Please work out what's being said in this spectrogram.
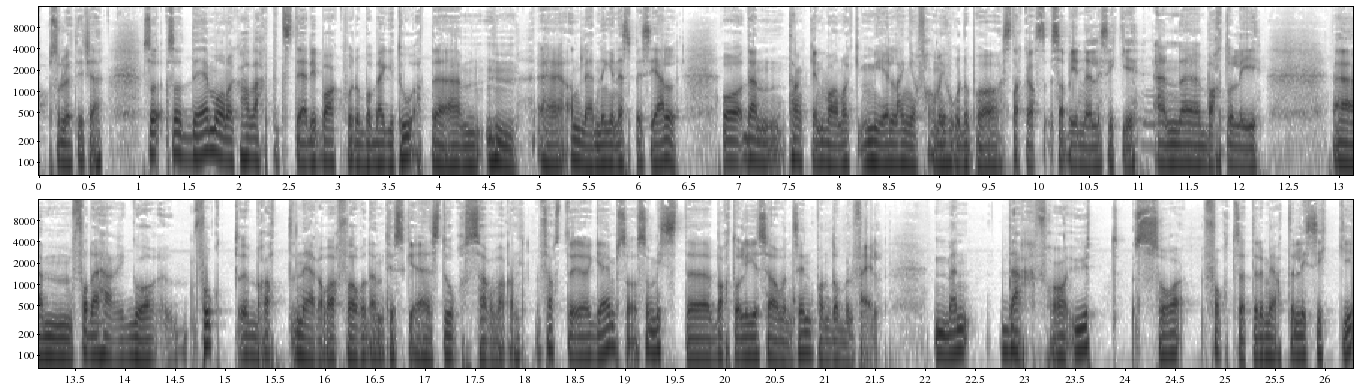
Absolutt ikke. Så, så det må nok ha vært et sted i bakhodet på begge to, at eh, mhm, eh, anledningen er spesiell. Og den tanken var nok mye lenger fram i hodet på stakkars Sabine Lisicki enn uh, Bartoli. Ehm, for det her går fort bratt nedover for den tyske storserveren. Første game så, så mister Bartoli serven sin på en dobbeltfeil. Men derfra ut så fortsetter det med at Lisicki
